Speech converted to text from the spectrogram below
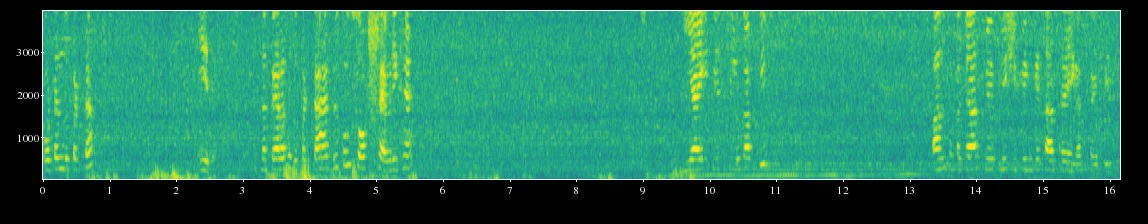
कॉटन दुपट्टा, ये देखो, कितना प्यारा सा दुपट्टा है, बिल्कुल सॉफ्ट फैब्रिक है। ये आएगी पीस की लुक आपकी। 550 में फ्री शिपिंग के साथ रहेगा आपका पीस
